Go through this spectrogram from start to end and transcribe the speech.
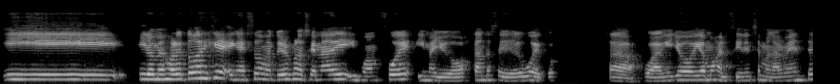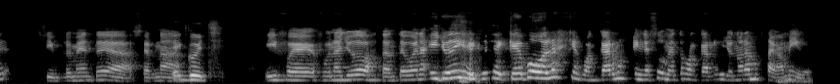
Y, y lo mejor de todo es que en ese momento yo no conocía a nadie y Juan fue y me ayudó bastante a salir del hueco. O sea, Juan y yo íbamos al cine semanalmente, simplemente a hacer nada. Gucci. Y fue, fue una ayuda bastante buena. Y yo dije, yo dije, qué bolas que Juan Carlos, en ese momento Juan Carlos y yo no éramos tan amigos.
